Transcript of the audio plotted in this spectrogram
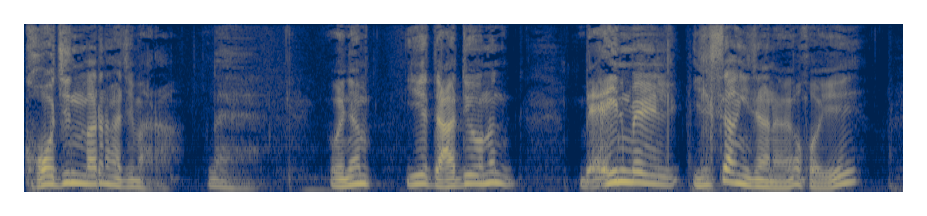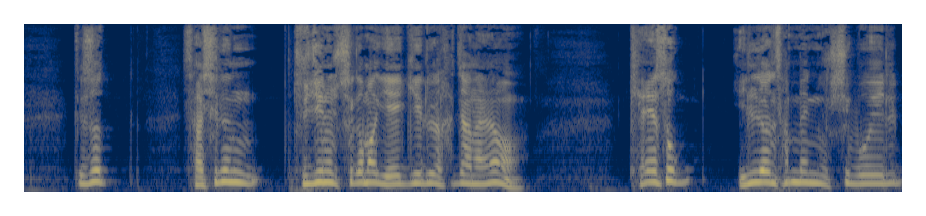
거짓말은 하지 마라. 네. 왜냐하면 이 라디오는 매일매일 일상이잖아요, 거의. 그래서 사실은 주진우 씨가 막 얘기를 하잖아요. 계속 1년 365일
